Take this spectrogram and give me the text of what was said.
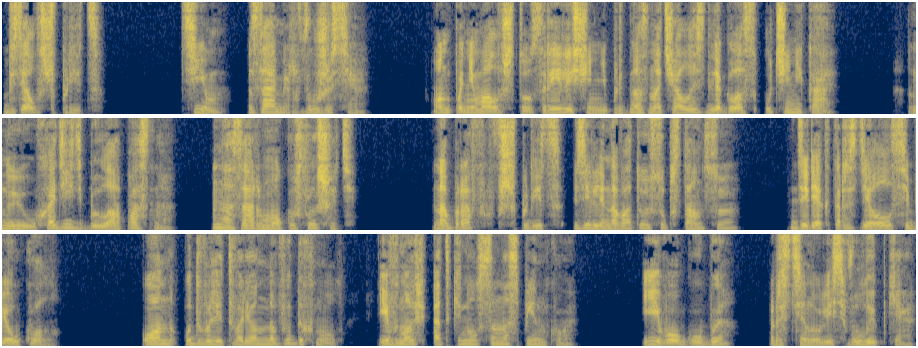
взял шприц. Тим замер в ужасе. Он понимал, что зрелище не предназначалось для глаз ученика, но и уходить было опасно. Назар мог услышать. Набрав в шприц зеленоватую субстанцию, директор сделал себе укол. Он удовлетворенно выдохнул и вновь откинулся на спинку. Его губы растянулись в улыбке.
